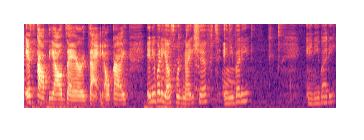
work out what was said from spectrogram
it's coffee all day or day, okay? Anybody else work night shift? Anybody? Anybody?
